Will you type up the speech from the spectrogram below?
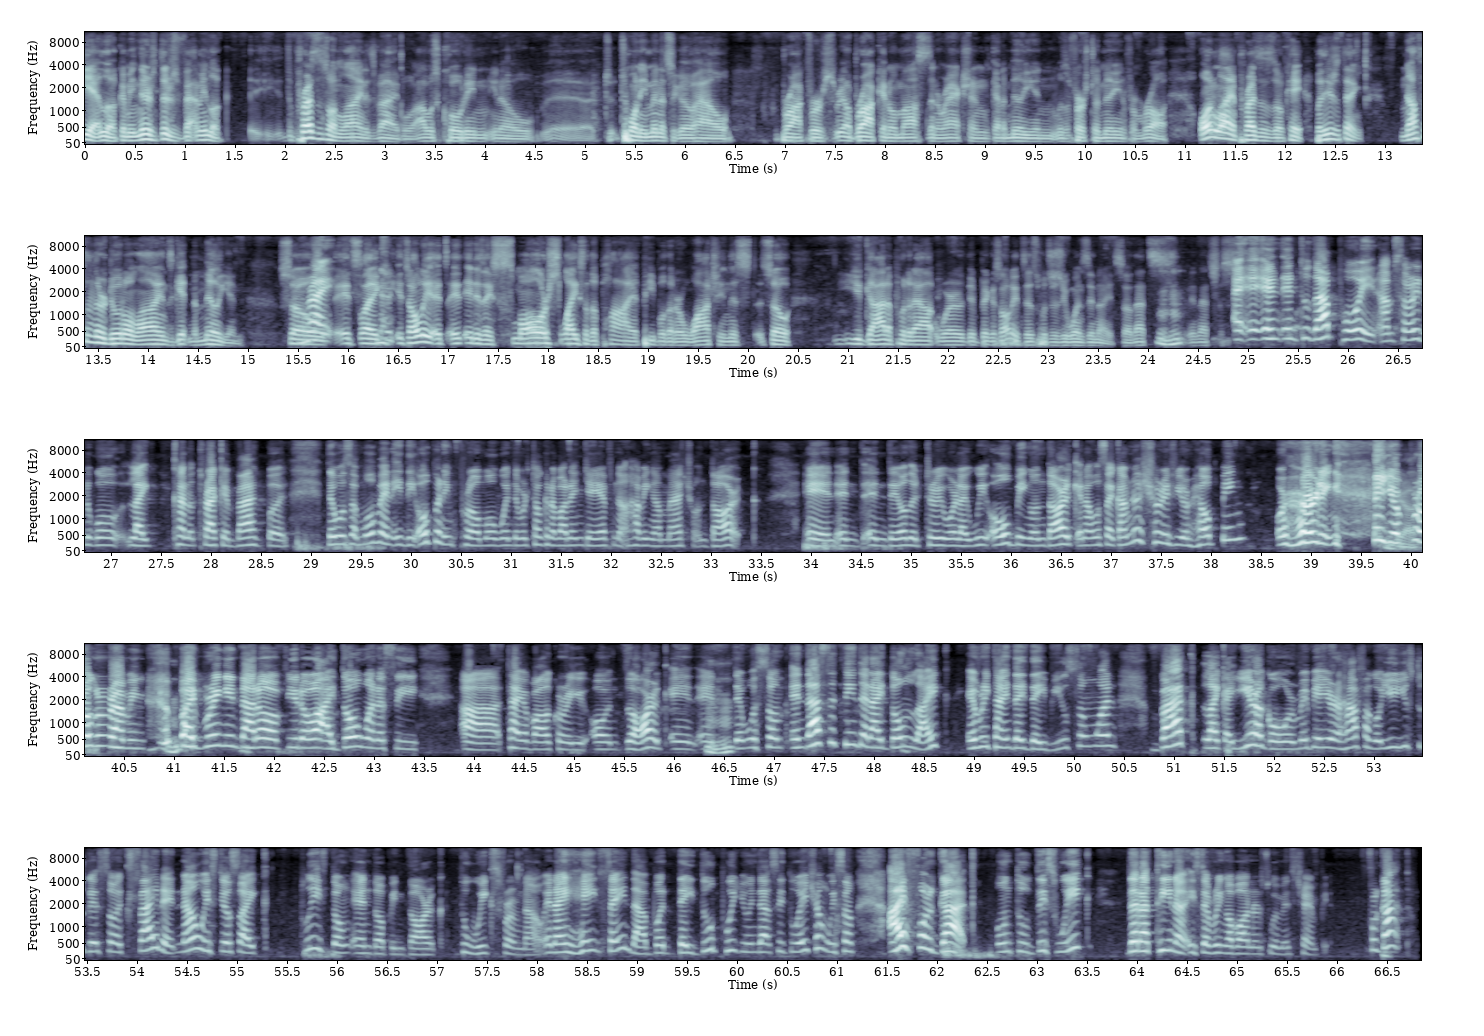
Yeah, look, I mean, there's, there's, I mean, look, the presence online is valuable. I was quoting, you know, uh, t- 20 minutes ago how Brock versus, know, Brock and Omos interaction got a million, was the first to a million from Raw. Online presence is okay, but here's the thing: nothing they're doing online is getting a million. So Right. it's like it's only it's it, it is a smaller slice of the pie of people that are watching this. So you got to put it out where the biggest audience is, which is your Wednesday night. So that's Mhm. I mean, that's just A- a- And, and to that point, I'm sorry to go like kind of track it back, but there was a moment in the opening promo when they were talking about MJF not having a match on Dark, and and and the other three were like, "We all being on Dark," and I was like, "I'm not sure if you're helping or hurting your Yeah. programming by bringing that up." You know, I don't want to see uh Taya Valkyrie on Dark, and and Mhm. there was some, and that's the thing that I don't like. Every time they debut someone, back like a year ago or maybe a year and a half ago, you used to get so excited. Now it's just like, please don't end up in dark two weeks from now. And I hate saying that, but they do put you in that situation with some. I forgot until this week that Athena is the Ring of Honor's women's champion. Forgot.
